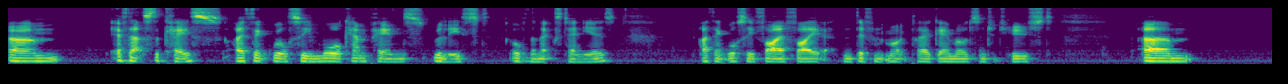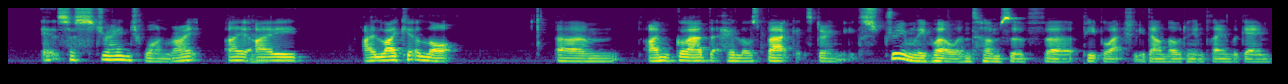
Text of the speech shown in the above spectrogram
Um, if that's the case, I think we'll see more campaigns released over the next 10 years. I think we'll see Firefight and different multiplayer game modes introduced. Um, it's a strange one, right? I I I like it a lot. Um, I'm glad that Halo's back. It's doing extremely well in terms of uh, people actually downloading and playing the game.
